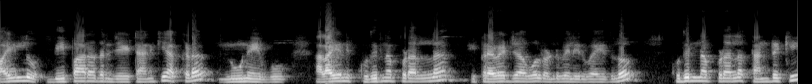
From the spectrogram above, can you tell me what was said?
ఆయిల్ దీపారాధన చేయటానికి అక్కడ నూనె ఇవ్వు. అలాగే కుదిరినప్పుడల్లా ఈ ప్రైవేట్ జాబులు రెండు వేల ఇరవై ఐదులో కుదిరినప్పుడల్లా తండ్రికి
